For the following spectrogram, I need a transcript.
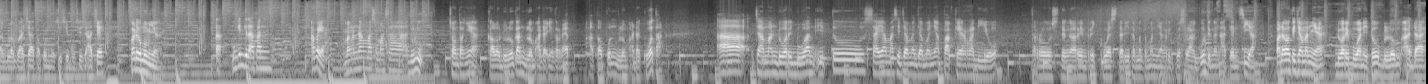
lagu-lagu Aceh ataupun musisi-musisi Aceh pada umumnya. Uh, mungkin kita akan apa ya mengenang masa-masa dulu. Contohnya kalau dulu kan belum ada internet ataupun belum ada kuota. Uh, zaman 2000-an itu saya masih zaman-zamannya pakai radio terus dengerin request dari teman-teman yang request lagu dengan atensi ya. Pada waktu zamannya 2000-an itu belum ada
